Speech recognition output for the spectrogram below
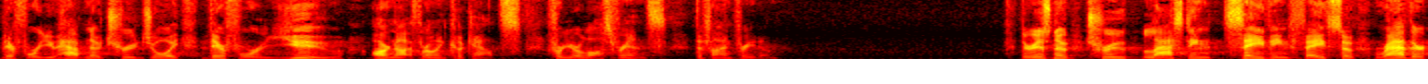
Therefore, you have no true joy. Therefore, you are not throwing cookouts for your lost friends to find freedom. There is no true, lasting, saving faith. So rather,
